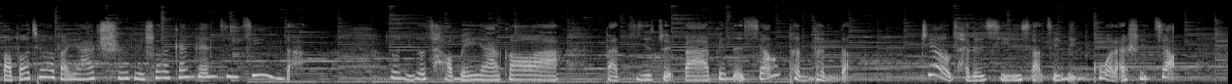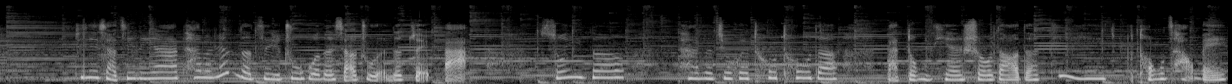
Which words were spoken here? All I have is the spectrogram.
宝宝就要把牙齿给刷得干干净净的，用你的草莓牙膏啊。把自己嘴巴变得香喷喷的，这样才能吸引小精灵过来睡觉。这些小精灵啊，他们认得自己住过的小主人的嘴巴，所以呢，他们就会偷偷的把冬天收到的第一桶草莓，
